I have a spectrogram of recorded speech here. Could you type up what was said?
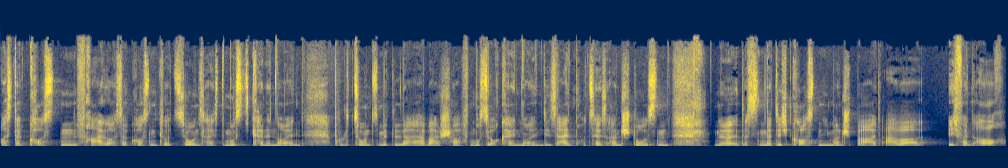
aus der Kostenfrage, aus der Kostensituation, das heißt, du musst keine neuen Produktionsmittel da herbeischaffen, musst ja auch keinen neuen Designprozess anstoßen. Ne? Das sind natürlich Kosten, die man spart, aber ich fand auch,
